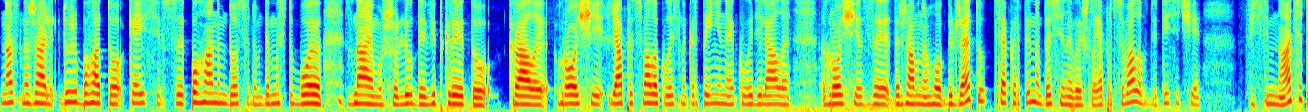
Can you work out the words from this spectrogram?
У нас, на жаль, дуже багато кейсів з поганим досвідом, де ми з тобою знаємо, що люди відкрито крали гроші. Я працювала колись на картині, на яку виділяли гроші з державного бюджету. Ця картина досі не вийшла. Я працювала в 2018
